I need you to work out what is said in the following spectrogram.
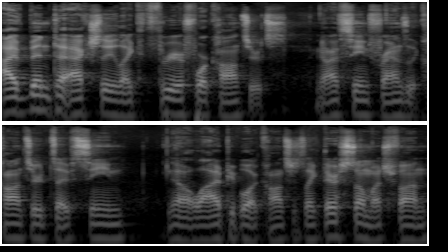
I've been to actually like three or four concerts. You know, I've seen friends at concerts. I've seen you know a lot of people at concerts. Like they're so much fun.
